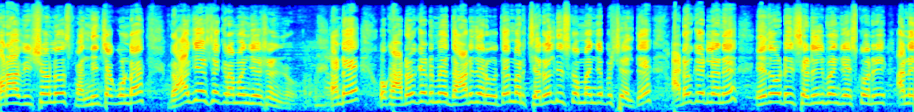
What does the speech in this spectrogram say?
మరి ఆ విషయంలో స్పందించకుండా రాజేసే క్రమం చేశారు. అంటే ఒక అడ్వకేట్ మీద దాడి జరిగితే మరి చర్యలు తీసుకోమని చెప్పేసి వెళ్తే అడ్వకేట్లనే ఏదో ఒకటి సెటిల్మెంట్ చేసుకొని అనే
